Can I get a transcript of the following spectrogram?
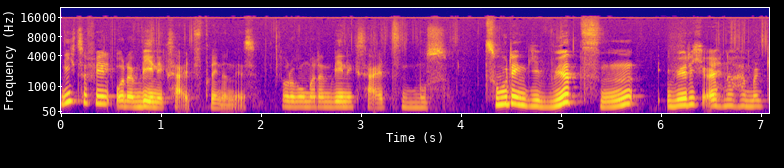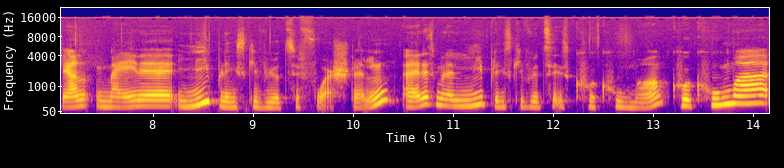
nicht so viel oder wenig Salz drinnen ist oder wo man dann wenig salzen muss. Zu den Gewürzen würde ich euch noch einmal gern meine Lieblingsgewürze vorstellen. Eines meiner Lieblingsgewürze ist Kurkuma. Kurkuma,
